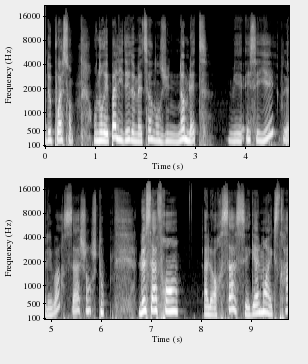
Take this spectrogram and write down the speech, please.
de poisson. On n'aurait pas l'idée de mettre ça dans une omelette, mais essayez, vous allez voir, ça change tout. Le safran, alors ça, c'est également extra.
